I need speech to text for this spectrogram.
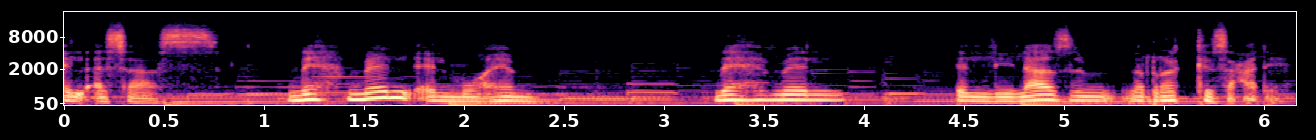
الأساس. نهمل المهم. نهمل اللي لازم نركز عليه.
